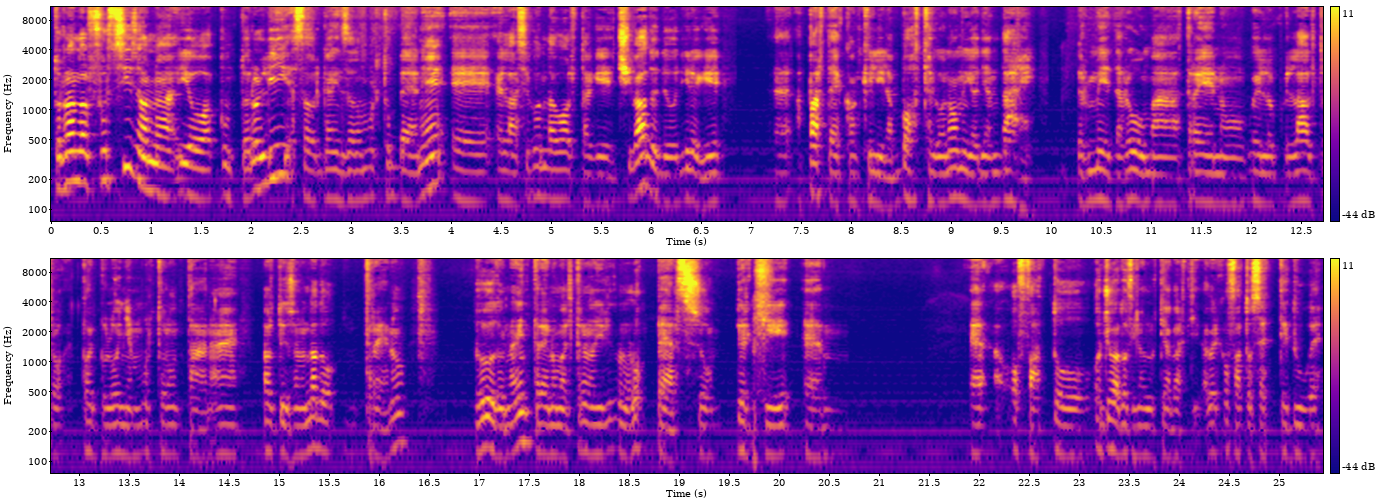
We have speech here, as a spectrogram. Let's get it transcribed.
tornando al Four Season, io appunto ero lì, è stato organizzato molto bene, e- è la seconda volta che ci vado e devo dire che, eh, a parte ecco anche lì la botta economica di andare per me da Roma, treno, quello, quell'altro, poi Bologna è molto lontana, eh. Tra l'altro io sono andato in treno, dovevo tornare in treno, ma il treno di ritorno l'ho perso perché ehm, eh, ho, fatto, ho giocato fino all'ultima partita, perché ho fatto 7-2,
